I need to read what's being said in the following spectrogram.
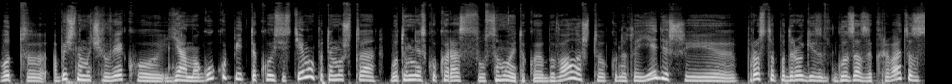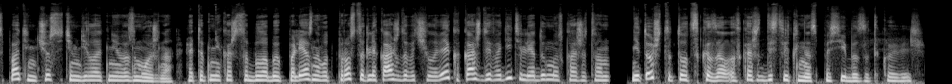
Вот э, обычному человеку я могу купить такую систему, потому что вот у меня сколько раз у самой такое бывало, что куда-то едешь и просто по дороге глаза закрываются, засыпают, и ничего с этим делать невозможно. Это, мне кажется, было бы полезно вот просто для каждого человека. Каждый водитель, я думаю, скажет вам не то, что тот сказал, а скажет действительно спасибо за такую вещь.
